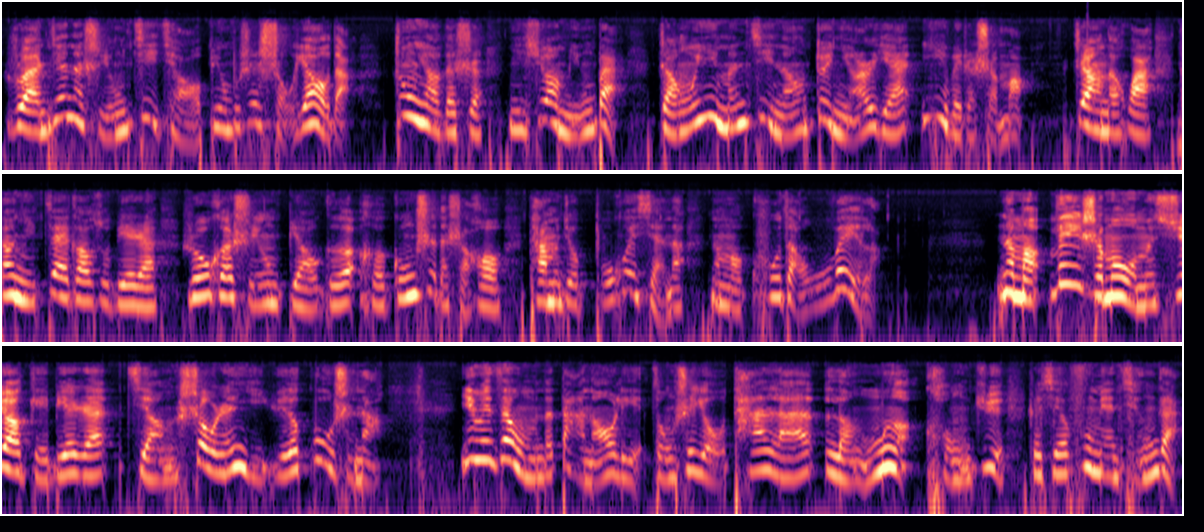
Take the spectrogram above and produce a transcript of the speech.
软件的使用技巧并不是首要的，重要的是你需要明白掌握一门技能对你而言意味着什么。这样的话，当你再告诉别人如何使用表格和公式的时候，他们就不会显得那么枯燥无味了。那么，为什么我们需要给别人讲授人以渔的故事呢？因为在我们的大脑里总是有贪婪、冷漠、恐惧这些负面情感，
